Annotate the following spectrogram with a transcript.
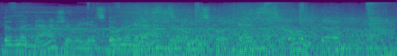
The menagerie is for the menagerie is for guests only.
